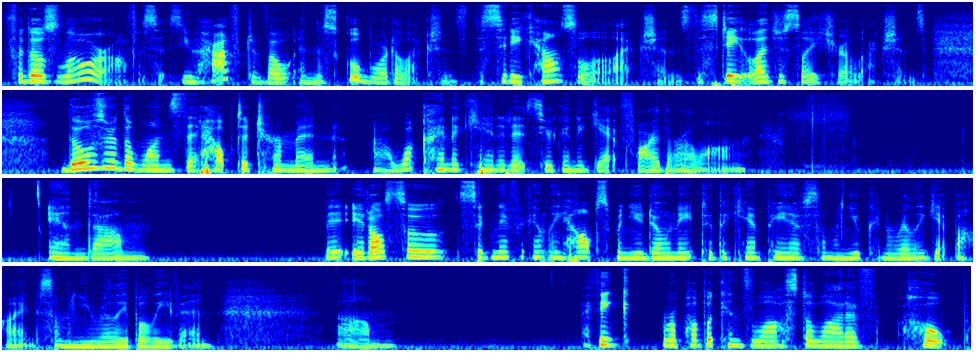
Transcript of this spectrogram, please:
for those lower offices. You have to vote in the school board elections, the city council elections, the state legislature elections. Those are the ones that help determine uh, what kind of candidates you're going to get farther along. And um, it, it also significantly helps when you donate to the campaign of someone you can really get behind, someone you really believe in. Um, I think Republicans lost a lot of hope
